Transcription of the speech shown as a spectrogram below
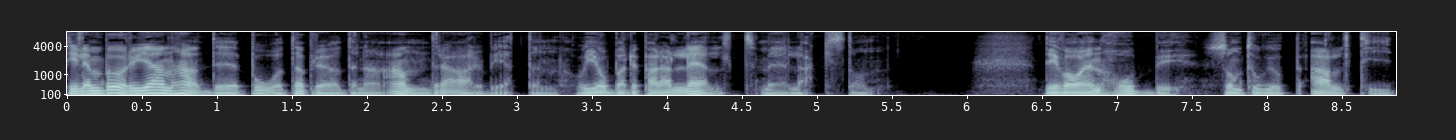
Till en början hade båda bröderna andra arbeten och jobbade parallellt med LaxTon. Det var en hobby som tog upp all tid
